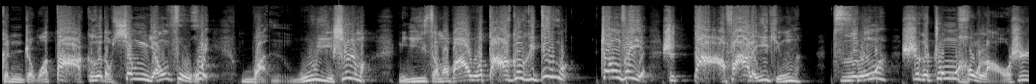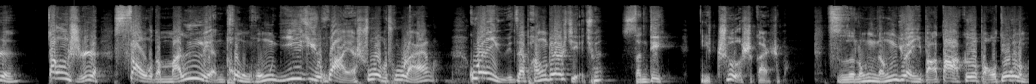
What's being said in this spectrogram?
跟着我大哥到襄阳赴会，万无一失吗？你怎么把我大哥给丢了？张飞呀，是大发雷霆啊！子龙啊，是个忠厚老实人。当时臊得满脸通红，一句话也说不出来了。关羽在旁边解劝：“三弟，你这是干什么？子龙能愿意把大哥保丢了吗？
